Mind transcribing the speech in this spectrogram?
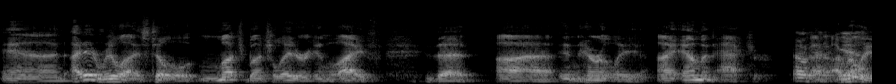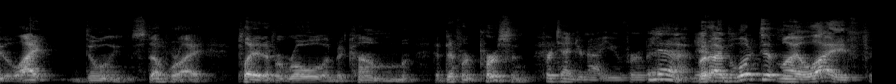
and I didn't realize till much, much later in life that uh, inherently I am an actor. Okay, I, I yeah. really like doing stuff where I play a different role and become a different person. Pretend you're not you for a bit. Yeah, but I've looked at my life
